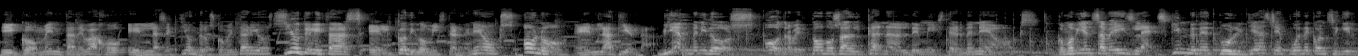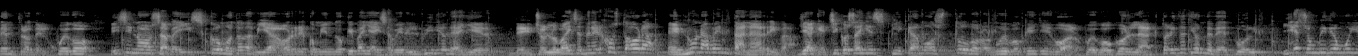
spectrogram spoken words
y comenta debajo en la sección de los comentarios si utilizas el código Mister de Neox o no en la tienda. Bienvenidos otra vez todos al canal de Mister de Neox. Como bien sabéis, la skin de Deadpool ya se puede conseguir dentro del juego y si no sabéis cómo todavía os recomiendo que vayáis a ver el vídeo de ayer. De hecho, lo vais a tener justo ahora en una ventana arriba, ya que chicos ahí explicamos todo lo nuevo que llegó al juego con la actualización de Deadpool y es un vídeo muy,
